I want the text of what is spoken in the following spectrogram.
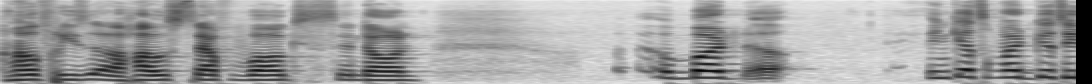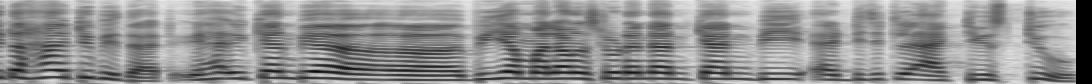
how free, uh, how stuff works and all. But uh, in case of advocacy, you don't have to be that. You, you can be a uh, be a Malayalam student and can be a digital activist too.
